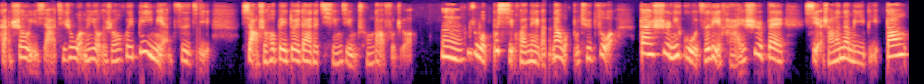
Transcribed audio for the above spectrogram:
感受一下。其实我们有的时候会避免自己小时候被对待的情景重蹈覆辙。嗯，就是我不喜欢那个，那我不去做。但是你骨子里还是被写上了那么一笔。当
